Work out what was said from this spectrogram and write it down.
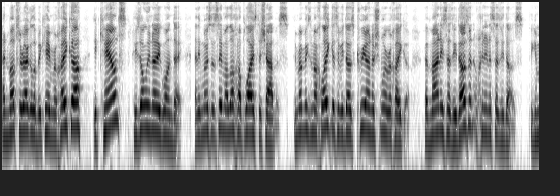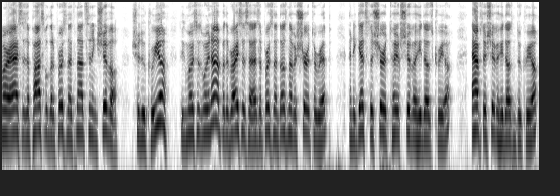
and matzah regel became rechaika, it counts. He's only noig one day. And the Gemara says the same halacha applies to Shabbos. The Gemara makes machlaikas if he does kriya on a shmur rechaika. Rav Mani says he doesn't. Rav says he does. The Gemara asks, is it possible that a person that's not sitting shiva should do kriya? The Gemara says why not? But the Brisa says a person that doesn't have a shirt to rip and he gets the shirt teich shiva, he does kriya. After shiva, he doesn't do kriya.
